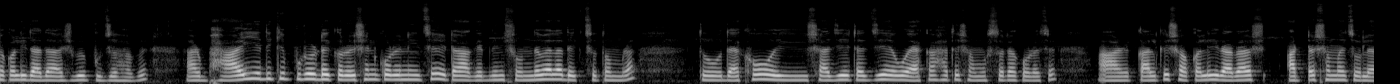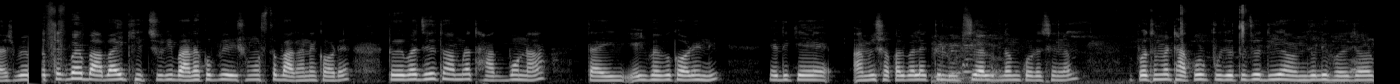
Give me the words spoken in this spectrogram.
সকালই দাদা আসবে, পুজো হবে। আর ভাই এদিকে পুরো ডেকোরেশন করে নিয়েছে, এটা আগের দিন সন্ধেবেলা দেখছ তোমরা। তো দেখো ওই সাজিয়ে টাজিয়ে ও একা হাতে সমস্তটা করেছে। আর কালকে সকালেই দাদা আটটার সময় চলে আসবে। প্রত্যেকবার বাবাই খিচুড়ি, বাঁধাকপি এই সমস্ত বাগানে করে। তো এবার যেহেতু আমরা থাকব না, তাই এইভাবে করেনি। এদিকে আমি সকালবেলা একটু লুচি আলুর দম করেছিলাম। প্রথমে ঠাকুর পুজো টুজো দিয়ে অঞ্জলি হয়ে যাওয়ার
